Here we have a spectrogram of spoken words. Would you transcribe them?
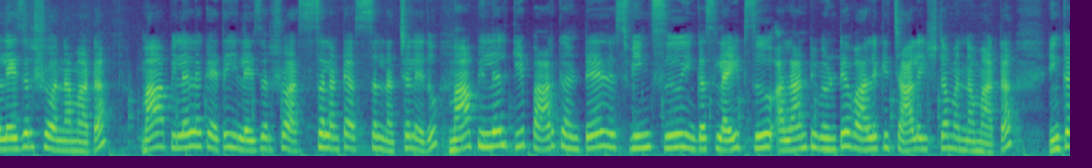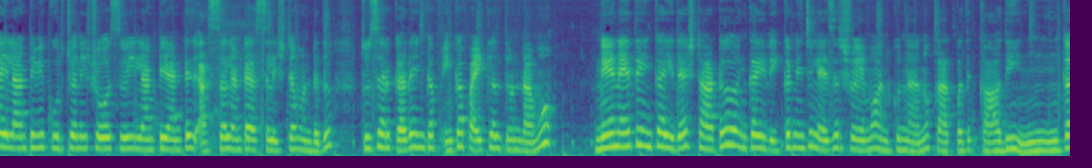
లేజర్ షో అన్నమాట. మా పిల్లలకైతే ఈ లేజర్ షో అస్సలు అంటే అస్సలు నచ్చలేదు. మా పిల్లలకి పార్క్ అంటే స్వింగ్స్ ఇంకా స్లైడ్స్ అలాంటివి ఉంటే వాళ్ళకి చాలా ఇష్టం అన్నమాట. ఇంకా ఇలాంటివి కూర్చొని షోస్ ఇలాంటివి అంటే అస్సలు అంటే అస్సలు ఇష్టం ఉండదు. చూసారు కదా ఇంకా ఇంకా పైకి వెళ్తుండాము నేనైతే ఇంకా ఇదే స్టార్ట్ ఇంకా ఇది ఇక్కడి నుంచి లేజర్ షో ఏమో అనుకున్నాను. కాకపోతే కాదు ఇంకా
